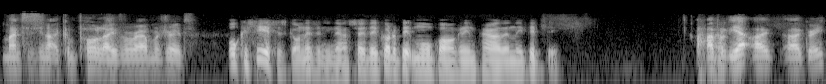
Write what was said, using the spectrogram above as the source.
Manchester United can pull over Real Madrid. Well, Casillas has gone, isn't he now? So they've got a bit more bargaining power than they did do. I, yeah, I, I agree.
